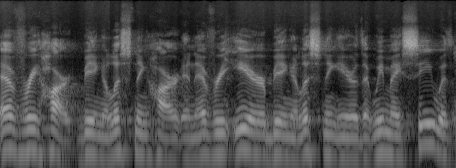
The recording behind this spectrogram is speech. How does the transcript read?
every heart being a listening heart, and every ear being a listening ear, that we may see with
